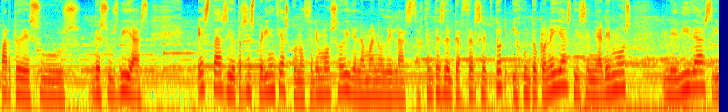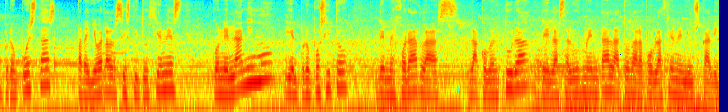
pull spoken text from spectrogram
parte de sus, días. Estas y otras experiencias conoceremos hoy de la mano de las agentes del tercer sector y junto con ellas diseñaremos medidas y propuestas para llevar a las instituciones con el ánimo y el propósito de mejorar la cobertura de la salud mental a toda la población en Euskadi.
